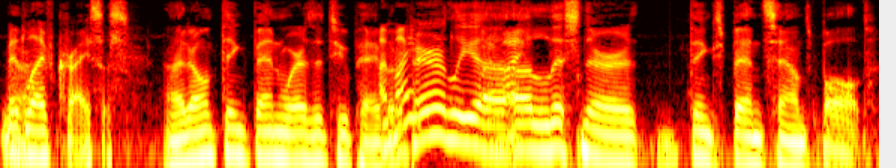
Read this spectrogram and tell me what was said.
Midlife crisis. I don't think Ben wears a toupee, but might. apparently a, a listener thinks Ben sounds bald.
